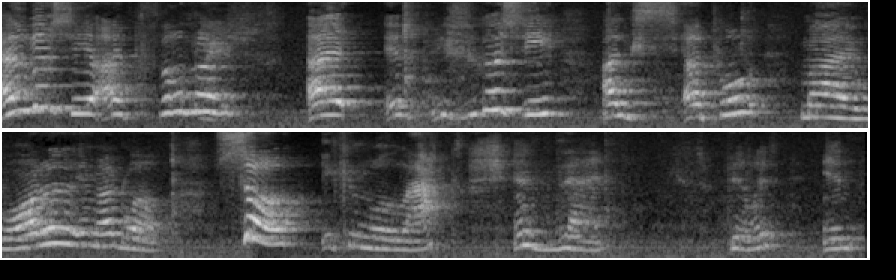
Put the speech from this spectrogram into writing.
As you can see, I filled my. I if, if you guys see, I I put my water in my glove so it can relax, and then fill it in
